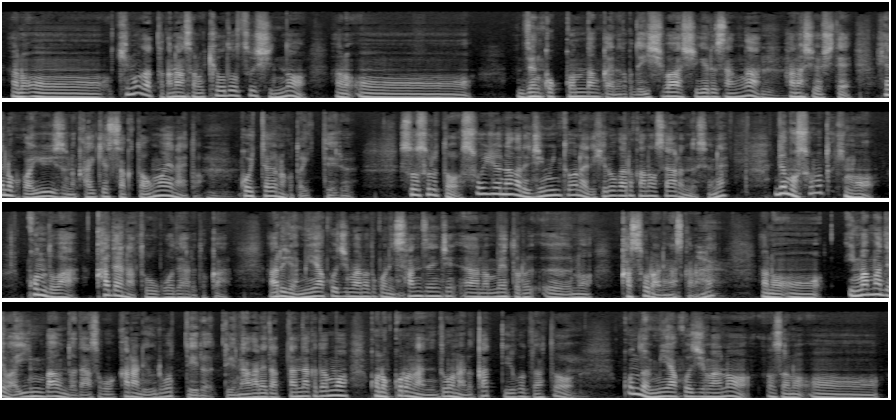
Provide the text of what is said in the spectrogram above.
うん、あの昨日だったかなその共同通信のあの全国懇談会のところで石破茂さんが話をして、辺野古が唯一の解決策とは思えないと、こういったようなことを言っている。そうするとそういう流れ自民党内で広がる可能性あるんですよね。でもその時も今度は過度な統合であるとかあるいは宮古島のところに3000メートルの滑走路ありますからね、はい、あの今まではインバウンドであそこかなり潤っているっていう流れだったんだけどもこのコロナでどうなるかっていうことだと、うん、今度は宮古島のその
